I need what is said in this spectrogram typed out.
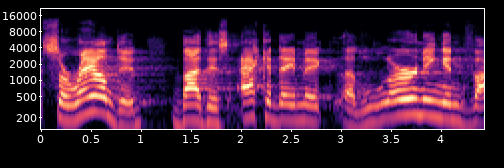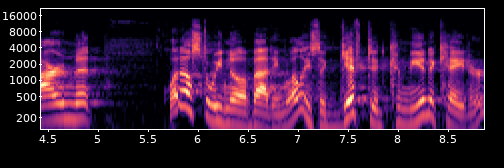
surrounded by this academic uh, learning environment. What else do we know about him? Well, he's a gifted communicator,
